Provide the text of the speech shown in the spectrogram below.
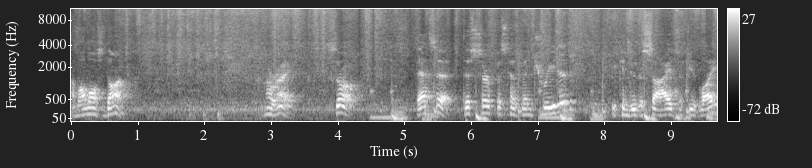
I'm almost done. All right, so that's it. This surface has been treated. You can do the sides if you'd like.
